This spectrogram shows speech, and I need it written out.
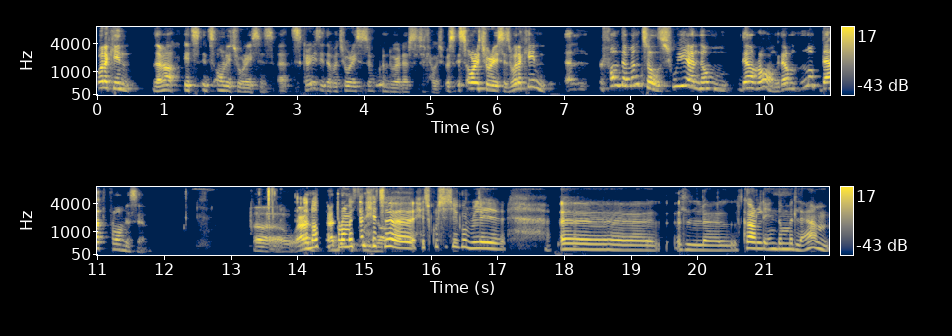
ولكن زعما it's it's only two races it's crazy دابا two races كندوي على د الحوايج. بس it's only two races ولكن ال fundamentals شوية عندهم they are wrong. They are not that promising. not عاد promising حيت حيت كلشي تيقول بلي آه، ال- ال car اللي عندهم هاد العام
